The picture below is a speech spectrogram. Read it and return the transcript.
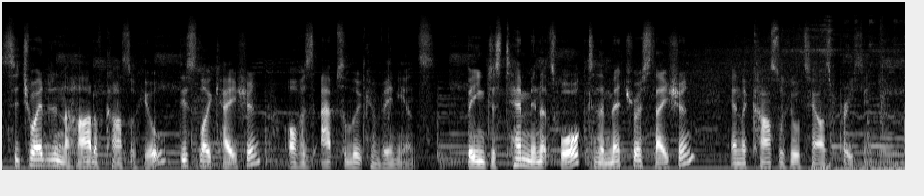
Situated in the heart of Castle Hill, this location offers absolute convenience, being just 10 minutes walk to the metro station and the Castle Hill Towers precinct.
